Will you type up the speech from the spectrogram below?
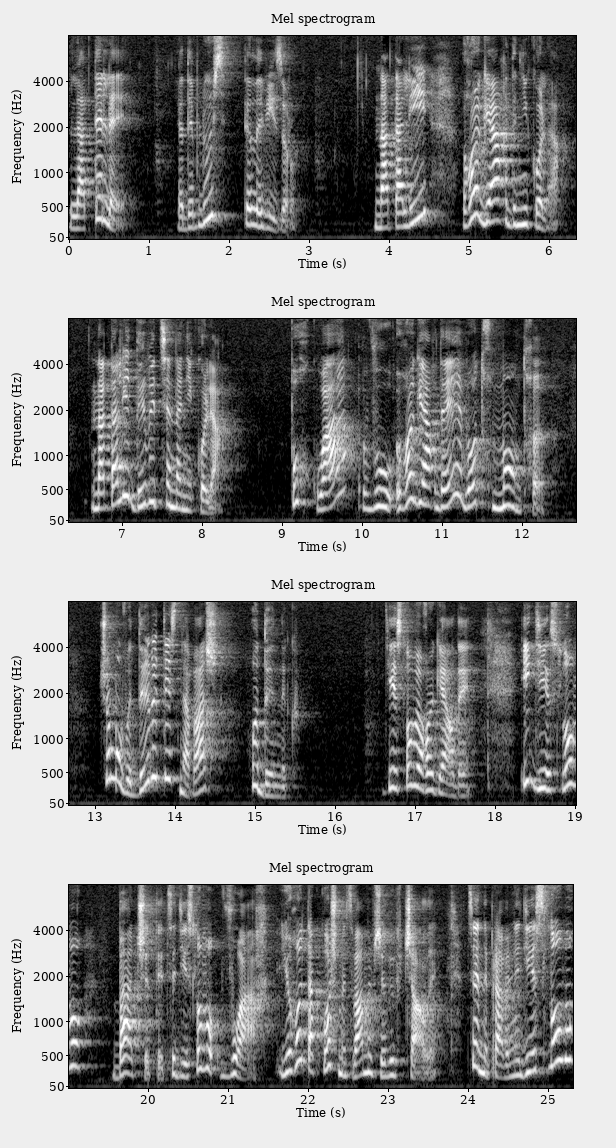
la télé. Я дивлюсь телевізор. Наталі regarde Nicolas. Наталі дивиться на Ніколя. Pourquoi vous regardez votre montre? Чому ви дивитесь на ваш годинник? Дієслово regarder. І дієслово бачити. Це дієслово voir. Його також ми з вами вже вивчали. Це неправильне дієслово,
